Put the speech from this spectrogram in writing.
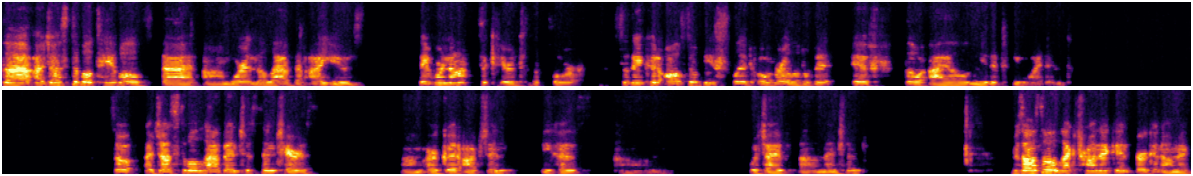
The adjustable tables that um, were in the lab that I used, they were not secured to the floor. So they could also be slid over a little bit if the aisle needed to be widened. So adjustable lab benches and chairs um, are good options because, um, which I've uh, mentioned. There's also electronic and ergonomic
